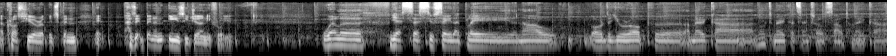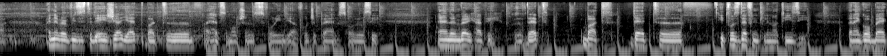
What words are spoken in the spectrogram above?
across Europe it's been it, has it been an easy journey for you well uh, yes as you said I play now over the Europe, uh, America, North America, Central, South America. I never visited Asia yet, but uh, I have some options for India, for Japan, so we'll see. And I'm very happy because of that. But that uh, it was definitely not easy. When I go back,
